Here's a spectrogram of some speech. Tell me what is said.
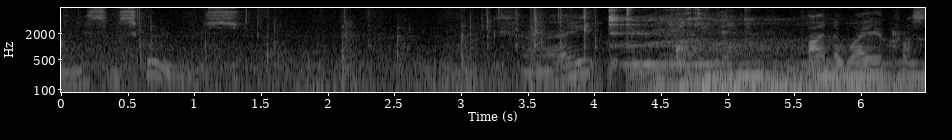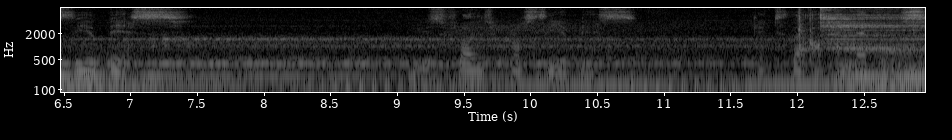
I miss some screws? Okay. Anything? Find a way across the abyss. Use flows across the abyss. Get to the upper levels.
